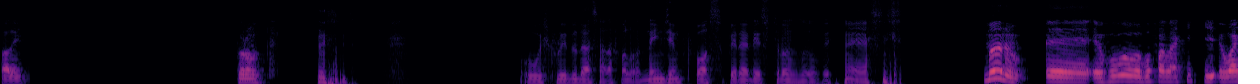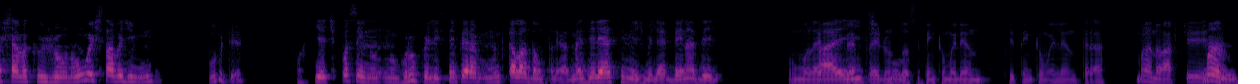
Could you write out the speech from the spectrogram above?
Fala aí. Pronto. O excluído da sala falou, nem Jump Force superaria esse crossover. É. Mano, é, eu vou, eu vou falar aqui que eu achava que o João não gostava de mim, Por quê? porque, tipo assim, no, no grupo ele sempre era muito caladão, tá ligado? Mas ele é assim mesmo, ele é bem na dele. O moleque Aí, até tipo- perguntou se tem como ele, se tem como ele entrar. Mano, eu acho que Mano,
